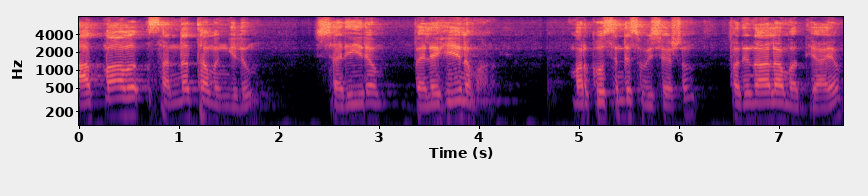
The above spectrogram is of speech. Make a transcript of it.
ആത്മാവ് സന്നദ്ധമെങ്കിലും ശരീരം ബലഹീനമാണ്. മർക്കോസിന്റെ സുവിശേഷം പതിനാലാം അധ്യായം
